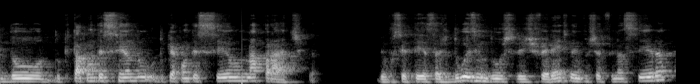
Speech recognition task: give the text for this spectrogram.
do, do que está acontecendo, do que aconteceu na prática de você ter essas duas indústrias diferentes da indústria financeira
